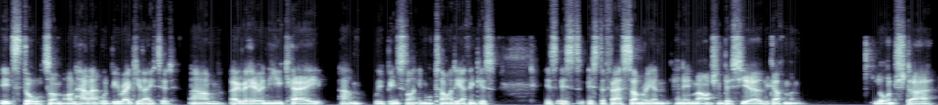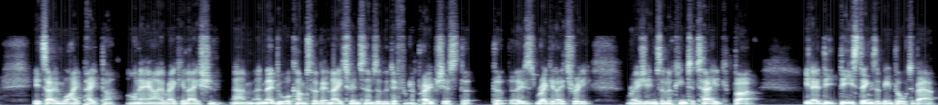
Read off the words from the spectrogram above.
its thoughts on on how that would be regulated. Um, over here in the UK, um, we've been slightly more tardy. I think is is is, is the fair summary. And, and in March of this year, the government launched uh, its own white paper on AI regulation. Um, and maybe we'll come to a bit later in terms of the different approaches that, that those regulatory regimes are looking to take. But you know, the, these things have been thought about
